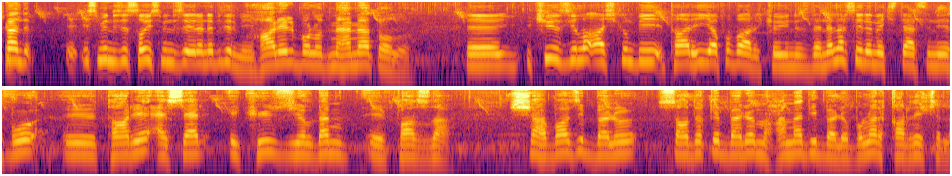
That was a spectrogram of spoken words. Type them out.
Efendim e, isminizi soy isminizi öğrenebilir miyim? Halil Bulut Mehmetoğlu E, 200 yılı aşkın bir tarihi yapı var köyünüzde. Neler söylemek istersiniz? Bu e, tarihi eser 200 yıldan e, fazla. Şahbazi Belo, Sadık Belo, Muhammedi Belo bunlar kardeşlerdi.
